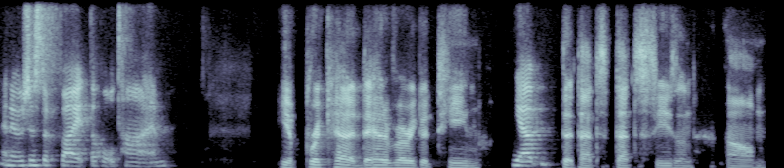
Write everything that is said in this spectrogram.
And it was just a fight the whole time. Yeah, Brickhead, they had a very good team. Yep. That that's that season. Um,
